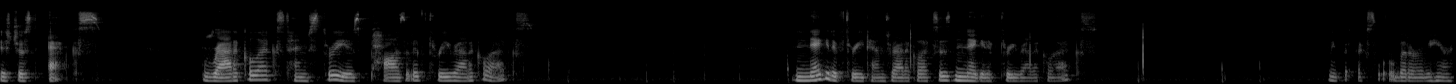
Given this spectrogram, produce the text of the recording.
is just x. Radical x times 3 is positive 3 radical x. Negative 3 times radical x is negative 3 radical x. Make that x a little better over here.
